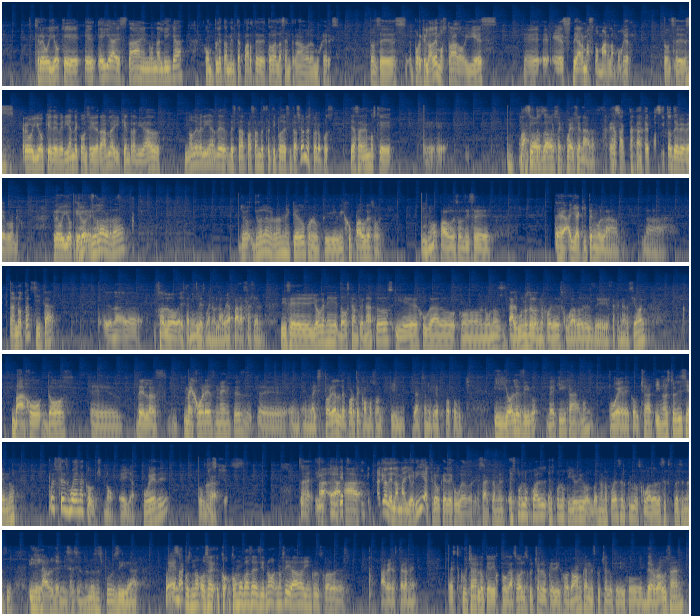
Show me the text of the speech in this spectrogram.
creo yo que e, ella está en una liga completamente aparte de todas las entrenadoras mujeres. Entonces, porque lo ha demostrado y es, eh, es de armas tomar la mujer. Entonces, creo yo que deberían de considerarla y que en realidad no debería de, estar pasando este tipo de situaciones, pero pues ya sabemos que eh, pasitos de, se cuecen habas. Exactamente, pasitos de bebé, Brunejo. Creo yo que. Yo, la verdad. Yo, yo la verdad me quedo con lo que dijo Pau Gasol. ¿no? Pau Gasol dice. Eh, y aquí tengo la, la. ¿La nota? Cita. Eh, solo está en inglés, bueno, la voy a parafrasear. Dice, yo gané dos campeonatos y he jugado con unos, algunos de los mejores jugadores de esta generación, bajo dos eh, de las mejores mentes en, la historia del deporte, como son Phil Jackson y Greg Popovich. Y yo les digo, Becky Hammond puede coachar. Y no estoy diciendo, pues es buena coach. No, ella puede coachar. O sea, y, a, es el comentario de la mayoría, creo que, de jugadores. Exactamente. Es por lo cual, es por lo que yo digo, bueno, no puede ser que los jugadores se expresen así y la organización de los Spurs diga, bueno, pues no, o sea, ¿cómo vas a decir? No, no se llevaba bien con los jugadores. A ver, espérame. Escucha lo que dijo Gasol, escucha lo que dijo Duncan, escucha lo que dijo DeRozan.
